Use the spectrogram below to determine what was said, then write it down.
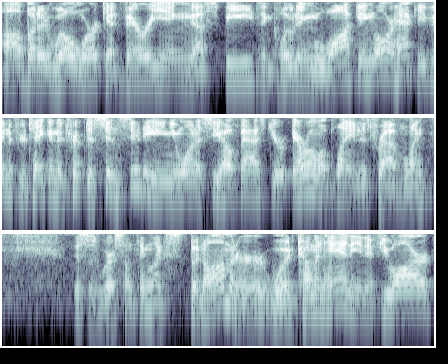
uh, but it will work at varying uh, speeds, including walking, or heck, even if you're taking a trip to Sin City and you want to see how fast your aeroplane is traveling. This is where something like speedometer would come in handy. And if you are,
